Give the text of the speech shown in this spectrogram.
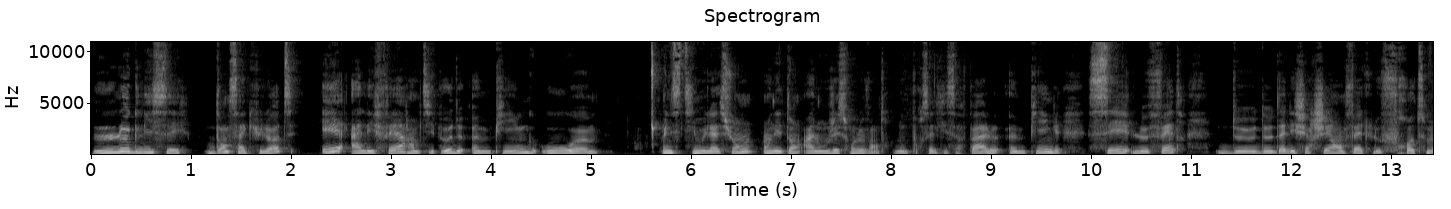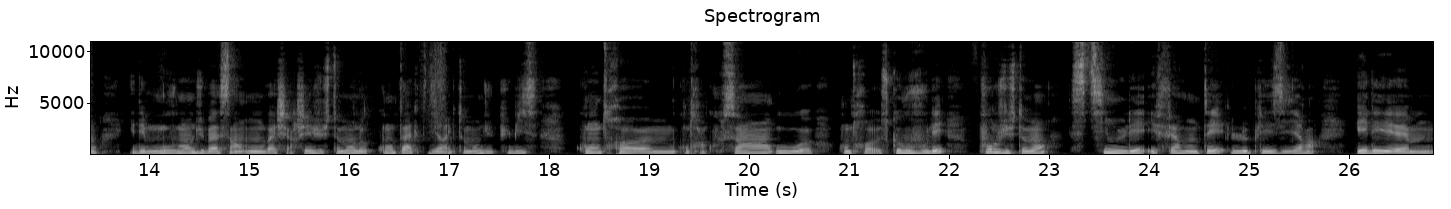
le glisser dans sa culotte et aller faire un petit peu de humping ou euh, une stimulation en étant allongé sur le ventre. Donc pour celles qui ne savent pas, le humping, c'est le fait de, d'aller chercher en fait le frottement et des mouvements du bassin où on va chercher justement le contact directement du pubis contre, euh, un coussin ou euh, contre ce que vous voulez pour justement stimuler et faire monter le plaisir et, les, euh,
